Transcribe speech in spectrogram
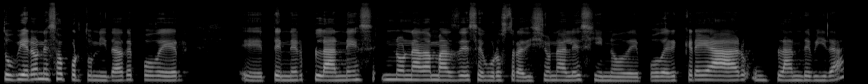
tuvieron esa oportunidad de poder eh, tener planes, no nada más de seguros tradicionales, sino de poder crear un plan de vida.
